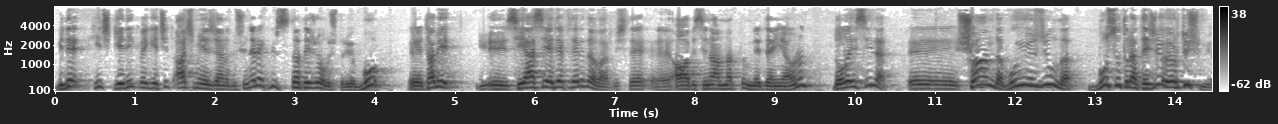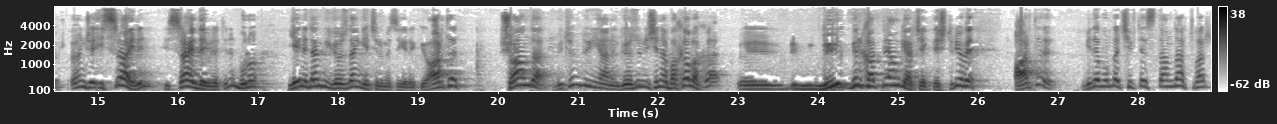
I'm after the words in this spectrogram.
Bir de hiç gedik ve geçit açmayacağını düşünerek bir strateji oluşturuyor. Bu e, tabii e, siyasi hedefleri de var. İşte e, abisini anlattım Netanyahu'nun. Dolayısıyla e, şu anda bu yüzyılla bu strateji örtüşmüyor. Önce İsrail'in, İsrail devletinin bunu yeniden bir gözden geçirmesi gerekiyor. Artı şu anda bütün dünyanın gözün içine baka baka e, büyük bir katliam gerçekleştiriyor ve artı bir de burada çifte standart var.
